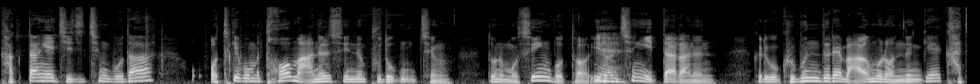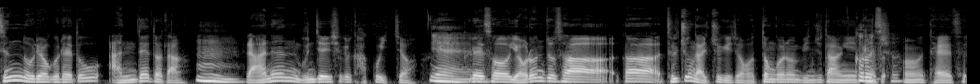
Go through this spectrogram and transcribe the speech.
각 당의 지지층보다 어떻게 보면 더 많을 수 있는 부동층 또는 뭐 스윙 보터 이런 예. 층이 있다라는 그리고 그분들의 마음을 얻는 게 갖은 노력을 해도 안 되더라. 음. 라는 문제 의식을 갖고 있죠. 예. 그래서 여론조사가 들쭉날쭉이죠. 어떤 거는 민주당이 그렇죠. 대세, 어, 대세,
